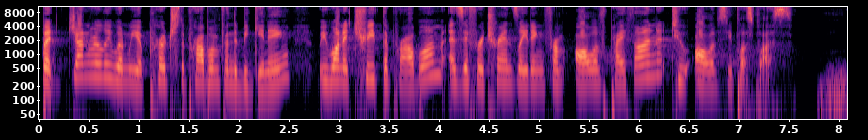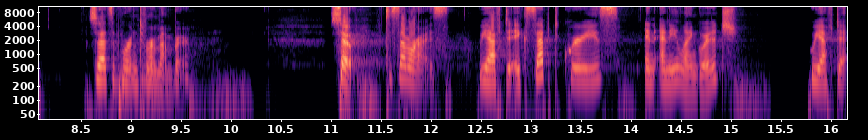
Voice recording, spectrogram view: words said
but generally, when we approach the problem from the beginning, we want to treat the problem as if we're translating from all of Python to all of C++. So that's important to remember. So to summarize, we have to accept queries in any language. We have to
